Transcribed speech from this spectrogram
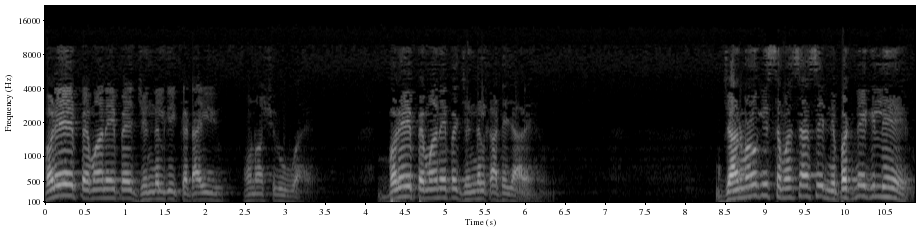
बड़े पैमाने पर जंगल की कटाई होना शुरू हुआ है। बड़े पैमाने पर जंगल काटे जा रहे हैं। जानवरों की समस्या से निपटने के लिए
